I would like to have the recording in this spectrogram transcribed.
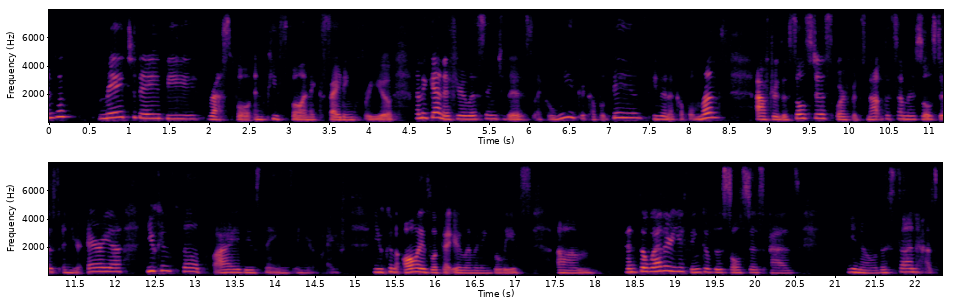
and just may today be restful and peaceful and exciting for you. And again, if you're listening to this like a week, a couple days, even a couple months after the solstice, or if it's not the summer solstice in your area, you can still apply these things in your life. You can always look at your limiting beliefs. Um, and so, whether you think of the solstice as, you know, the sun has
